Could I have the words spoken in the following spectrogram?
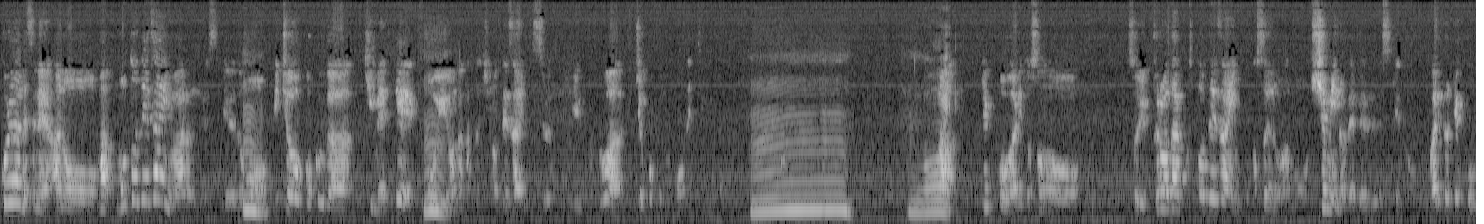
これはですね、あのまあ、元デザインはあるんですけれども、一応僕が決めて、こういうような形のデザインにするっていうことは、一応僕の方で決めうーんすごた。いまあ、結構割とその、そういうプロダクトデザインとかそういうのはもう趣味のレベルですけど、割と結構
